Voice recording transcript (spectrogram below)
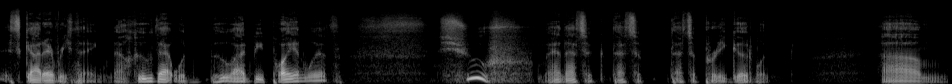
it's got everything. Now, who that would, who I'd be playing with? Whew, man, that's a that's a that's a pretty good one. Um,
